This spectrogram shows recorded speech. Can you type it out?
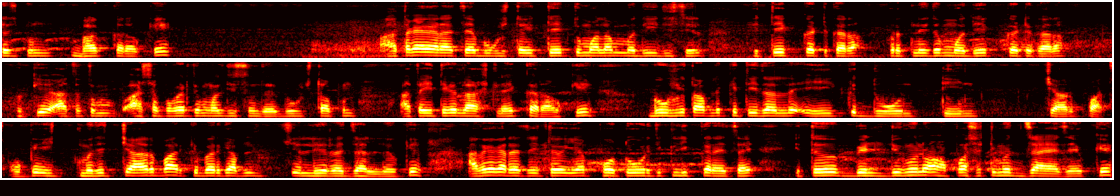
टच करून भाग करा ओके आता काय करायचं आहे बघू शकता इथे एक तुम्हाला मध्ये दिसेल इथे एक कट करा परत नाही इथं मध्ये एक कट करा ओके आता तुम अशा प्रकारे तुम्हाला दिसून जाईल. बघू शकता आपण आता इथे लास्टला एक करा ओके बघू शकता आपलं किती झालं? एक दोन तीन चार पाच ओके? म्हणजे चार बारके बारके आपले लिराज झालेले ओके? आता काय करायचं इथं या फोटोवरती क्लिक करायचं आहे. इथं बिल्डिंगहून ऑपॉसिटीमध्ये जायचं आहे ओके?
